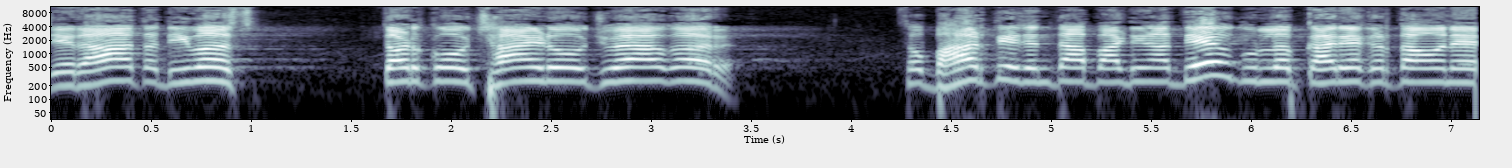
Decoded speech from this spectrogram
જે રાત દિવસ તડકો છાંયડો જોયા વગર તો ભારતીય જનતા પાર્ટીના દેવ દુર્લભ કાર્યકર્તાઓને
